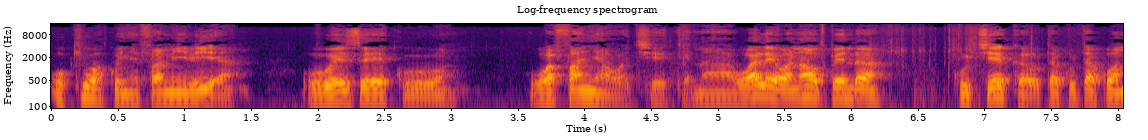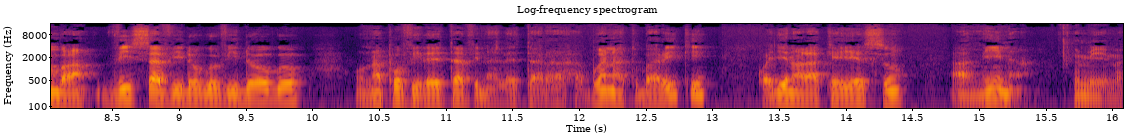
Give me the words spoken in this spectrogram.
ukiwa kwenye familia uweze kuwafanya wacheke. Na wale wanaopenda kucheka utakuta kwamba visa vidogo vidogo unapovileta vinaleta raha. Bwana atubariki kwa jina lake yesu amina. Amina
